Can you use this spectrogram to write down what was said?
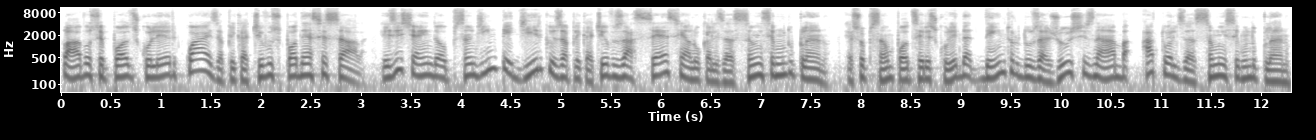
Lá você pode escolher quais aplicativos podem acessá-la. Existe ainda a opção de impedir que os aplicativos acessem a localização em segundo plano. Essa opção pode ser escolhida dentro dos ajustes na aba Atualização em segundo plano.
